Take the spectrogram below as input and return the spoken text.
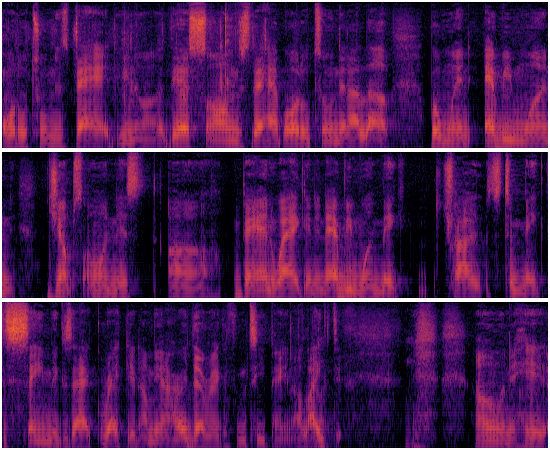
auto tune is bad. You know, there are songs that have auto tune that I love, but when everyone jumps on this uh, bandwagon and everyone make tries to make the same exact record. I mean, I heard that record from T-Pain. I liked it. I don't want to hear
